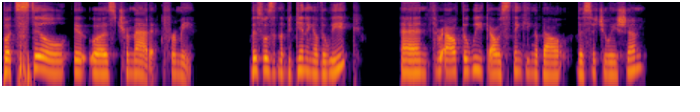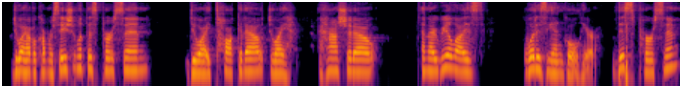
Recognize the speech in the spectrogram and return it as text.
But still, it was traumatic for me. This was in the beginning of the week. And throughout the week, I was thinking about the situation. Do I have a conversation with this person? Do I talk it out? Do I hash it out? And I realized what is the end goal here? This person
